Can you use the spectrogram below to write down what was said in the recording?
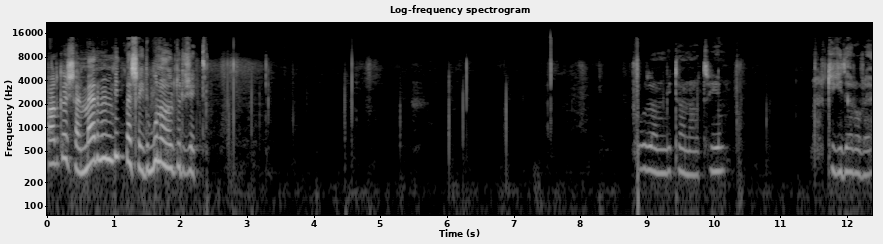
Arkadaşlar mermim bitmeseydi bunu öldürecektim. Buradan bir tane atayım. Belki gider oraya.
